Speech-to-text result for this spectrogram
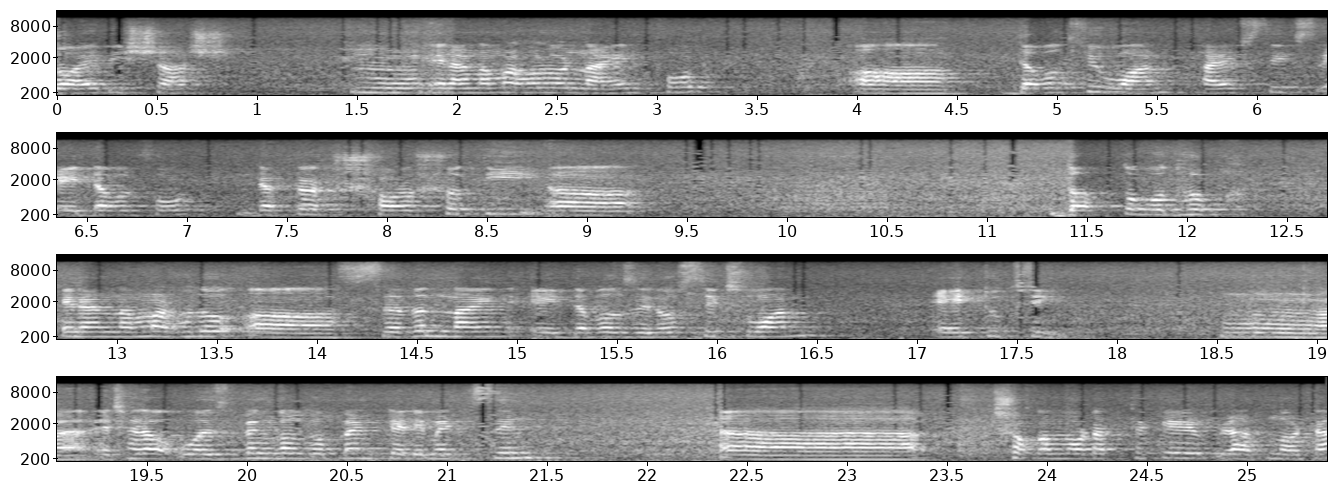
Joy Biswas. এনার নাম্বার হলো nine four double three one five six eight double four doctor Saraswati দত্তবোধক। এনার নাম্বার হলো seven nine eight double zero six one eight two three এছাড়া ওয়েস্ট বেঙ্গল গভর্নমেন্ট টেলিমেডিসিন সকাল নটার থেকে রাত নটা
